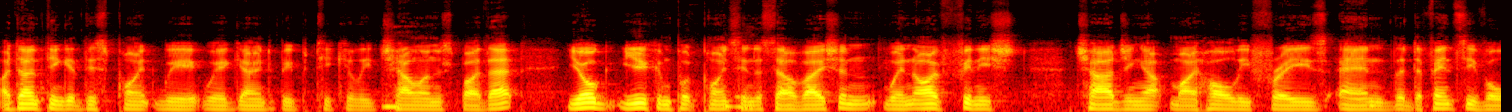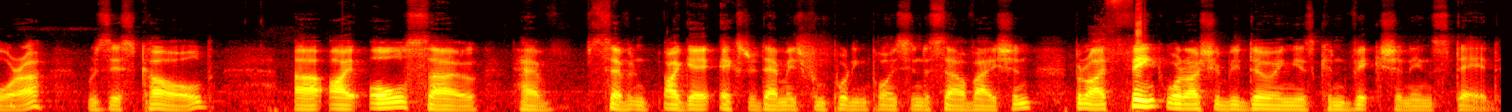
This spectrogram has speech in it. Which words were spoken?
I don't think at this point we're, we're going to be particularly challenged by that. You're, you can put points into salvation when I've finished charging up my holy freeze and the defensive aura resist cold. Uh, I also have seven. I get extra damage from putting points into salvation, but I think what I should be doing is conviction instead.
